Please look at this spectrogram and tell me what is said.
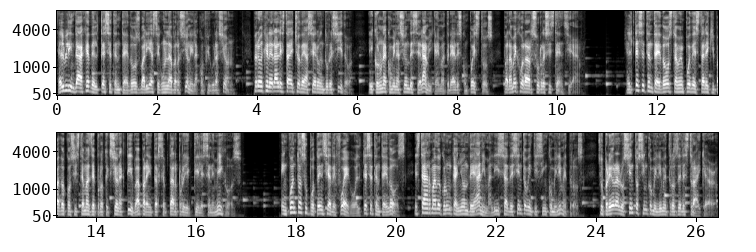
El blindaje del T-72 varía según la versión y la configuración, pero en general está hecho de acero endurecido, y con una combinación de cerámica y materiales compuestos para mejorar su resistencia. El T-72 también puede estar equipado con sistemas de protección activa para interceptar proyectiles enemigos. En cuanto a su potencia de fuego, el T-72 está armado con un cañón de ánima lisa de 125 mm, superior a los 105 mm del Striker.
